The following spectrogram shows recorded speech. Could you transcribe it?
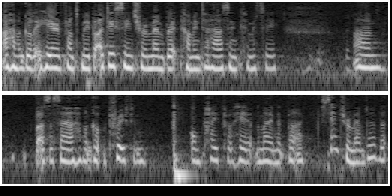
I haven't got it here in front of me, but I do seem to remember it coming to Housing Committee. Um, but as I say, I haven't got the proof in, on paper here at the moment, but I seem to remember that.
